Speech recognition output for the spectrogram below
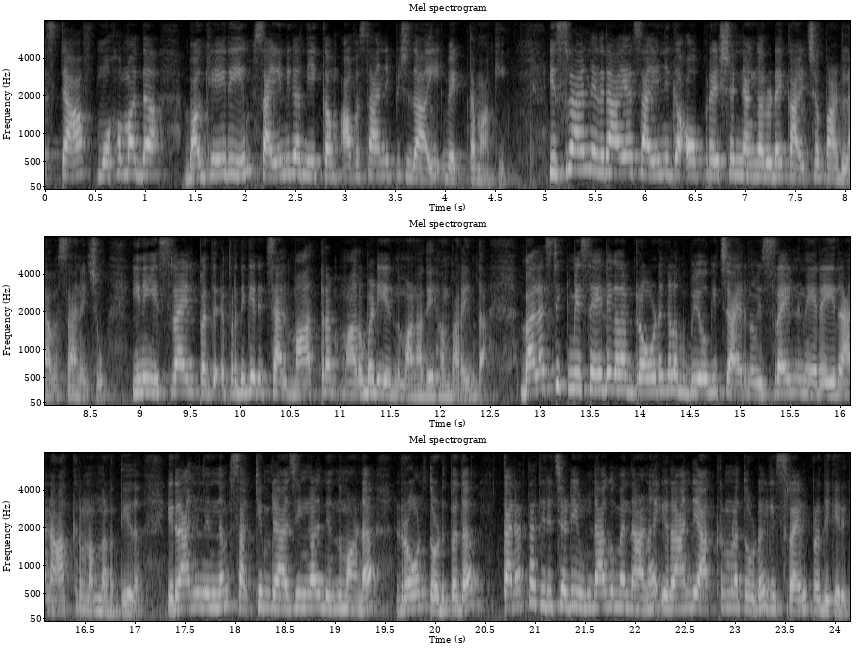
സ്റ്റാഫ് മുഹമ്മദ് ബഖേരിയും സൈനിക നീക്കം അവസാനിപ്പിച്ചതായി വ്യക്തമാക്കി. ഇസ്രായേലിനെതിരായ സൈനിക ഓപ്പറേഷൻ ഞങ്ങളുടെ കാഴ്ചപ്പാടിൽ അവസാനിച്ചു. ഇനി ഇസ്രായേൽ പ്രതി- പ്രതികരിച്ചാൽ മാത്രം മറുപടി എന്നുമാണ് അദ്ദേഹം പറയുന്നത്. ബാലസ്റ്റിക് മിസൈലുകളും ഡ്രോണുകളും ഉപയോഗിച്ചായിരുന്നു ഇസ്രായേലിന് നേരെ ഇറാൻ ആക്രമണം നടത്തിയത്. ഇറാനിൽ നിന്നും സഖ്യം രാജ്യങ്ങളിൽ നിന്നുമാണ് ഡ്രോൺ തൊടുത്തത്. കനത്ത തിരിച്ചടി ഉണ്ടാകുമെന്നാണ് ഇറാന്റെ ആക്രമണത്തോട് ഇസ്രായേൽ പ്രതികരിച്ചത്.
